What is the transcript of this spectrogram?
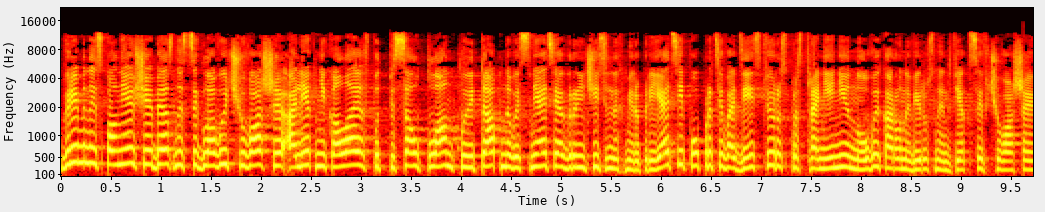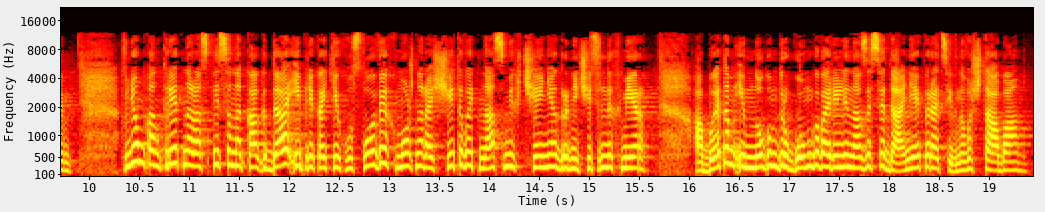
Временно исполняющий обязанности главы Чуваши Олег Николаев подписал план поэтапного снятия ограничительных мероприятий по противодействию распространению новой коронавирусной инфекции в Чувашии. В нем конкретно расписано, когда и при каких условиях можно рассчитывать на смягчение ограничительных мер. Об этом и многом другом говорили на заседании оперативного штаба.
